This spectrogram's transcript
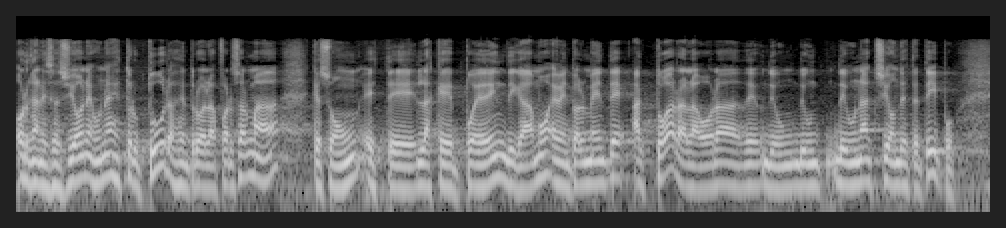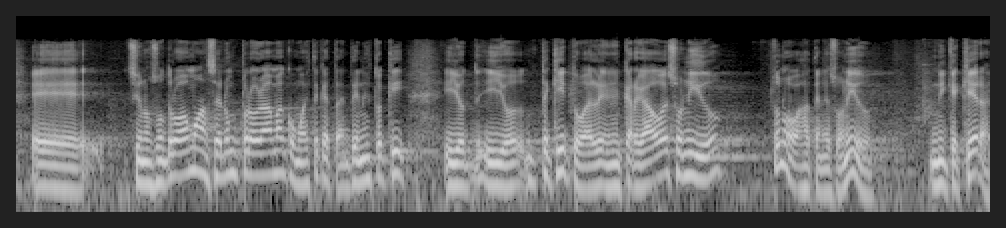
organizaciones, unas estructuras dentro de la Fuerza Armada que son este, las que pueden, digamos, eventualmente actuar a la hora de, una acción de este tipo. Eh, si nosotros vamos a hacer un programa como este que está, tienes esto aquí, y yo, y yo te quito al encargado de sonido, tú no vas a tener sonido, ni que quieras,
